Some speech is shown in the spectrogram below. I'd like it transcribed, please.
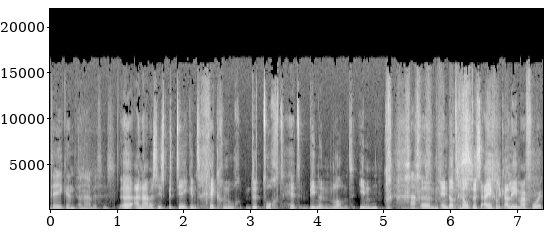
betekent Anabasis? eh Anabasis betekent gek genoeg de tocht het binnenland in. Ah. Ehm, en dat geldt dus eigenlijk alleen maar voor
